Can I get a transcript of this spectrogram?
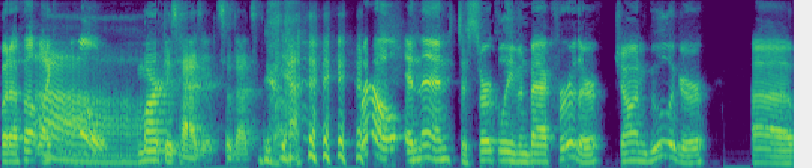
but I felt like, oh, Ah. marcus has it so that's the. Yeah. well, and then to circle even back further, John Gulager, uh,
